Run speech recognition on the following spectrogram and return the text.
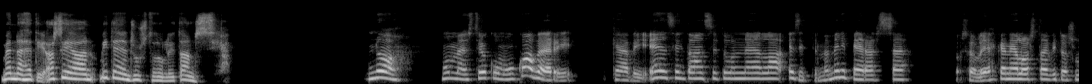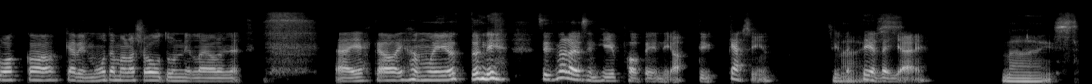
Mennään heti asiaan. Miten susta tuli tanssia? No, mun mielestä joku mun kaveri kävi ensin tanssitunneilla ja sitten mä menin perässä se oli ehkä nelos- tai vitosluokkaa, kävin muutamalla showtunnilla ja olin, että tämä ei ehkä ole ihan mun juttu, niin sitten mä löysin hip-hopin ja tykkäsin. Sille nice. tielle jäin. Nice.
